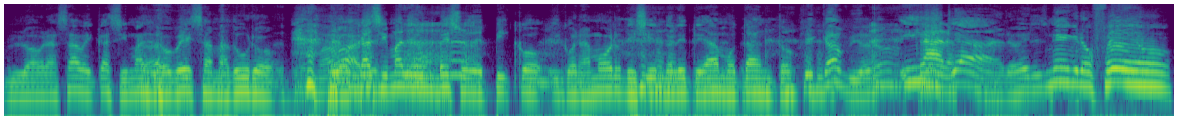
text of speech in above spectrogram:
lo abrazaba y casi más lo besa Maduro, pero casi más le da un beso de pico y con amor diciéndole te amo tanto. Qué cambio, ¿no? Y Claro. claro, el negro feo,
